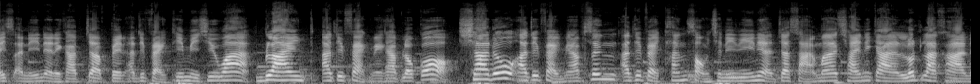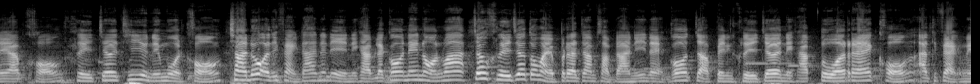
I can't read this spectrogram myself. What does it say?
Ice อันนี้เนี่ยนะครับจะเป็นอาร์ติแฟกต์ที่มีชื่อว่า Blind Artifact นะครับแล้วก็ Shadow Artifact นะครับซึ่งอาร์ติแฟกต์ทั้ง 2 ชนิดนี้เนี่ยจะสามารถใช้ในการลดราคานะครับของ Creature ที่อยู่ในหมวดของ Shadow Artifact ได้นั่นเองนะครับแล้วก็แน่นอนว่าเจ้า Creature ตัวใหม่ประจำสัปดาห์นี้เนี่ยก็จะเป็น Creature นะครับตัวแรกของ Artifact ใน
